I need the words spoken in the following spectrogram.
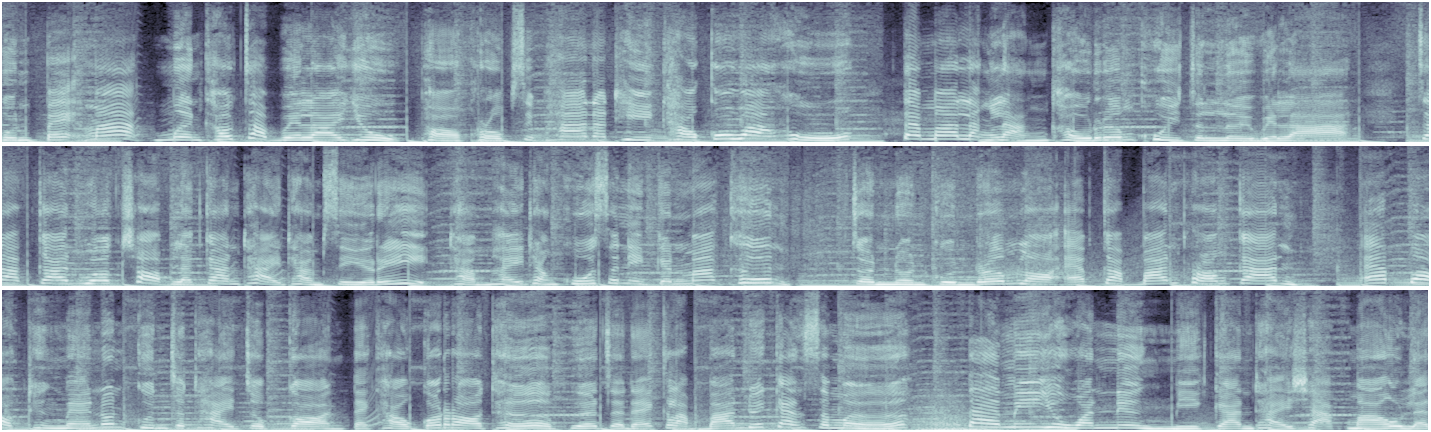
กุลเป๊ะมาก เหมือนเขาจับเวลาอยู่ พอครบ 15 นาทีเขาก็วางหู แต่มาหลังๆ เขาเริ่มคุยจนเลยเวลาจากการเวิร์กช็อปและการถ่ายทำซีรีส์ทำให้ทั้งคู่สนิทกันมากขึ้น จนนนกุลเริ่มรอแอปกลับบ้านพร้อมกัน แอปบอกถึงแม้นนกุลจะถ่ายจบก่อน แต่เขาก็รอเธอเพื่อจะได้กลับบ้านด้วยกันเสมอ แต่มีอยู่วันหนึ่งมีการถ่ายฉากเมาและ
